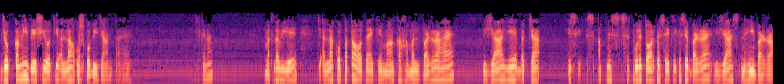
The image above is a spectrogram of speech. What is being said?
جو کمی بیشی ہوتی ہے، اللہ اس کو بھی جانتا ہے۔ ٹھیک ہے نا؟ مطلب یہ کہ اللہ کو پتا ہوتا ہے کہ ماں کا حمل بڑھ رہا ہے یا یہ بچہ اس اپنے پورے طور پہ صحیح طریقے سے بڑھ رہا ہے یا نہیں بڑھ رہا،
